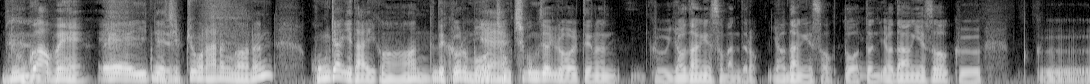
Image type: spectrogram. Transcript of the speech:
누가 왜에 이제 예. 집중을 하는 거는 공작이다 이건. 근데 그거는 뭐 예. 정치 공작이라고 할 때는 그 여당에서 만들었 여당에서 또 어떤 여당에서 그그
